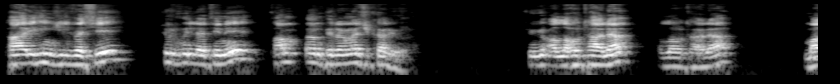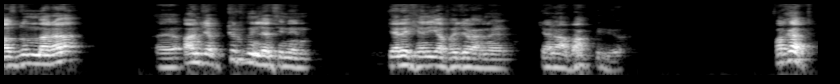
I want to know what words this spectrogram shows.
tarihin cilvesi Türk milletini tam ön plana çıkarıyor. Çünkü Allahu Teala Allahu Teala mazlumlara e, ancak Türk milletinin gerekeni yapacağını Cenab-ı Hak biliyor. Fakat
